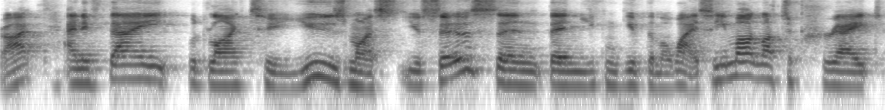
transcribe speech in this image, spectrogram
right? And if they would like to use my your service, then then you can give them away. So you might like to create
